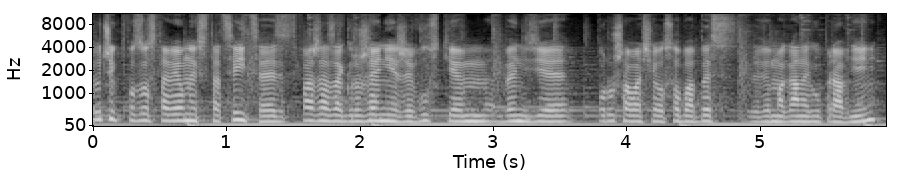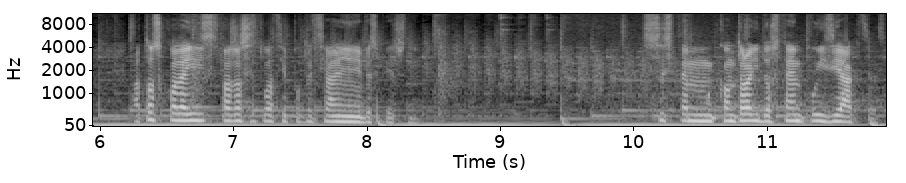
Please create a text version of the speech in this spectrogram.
Kluczyk pozostawiony w stacyjce stwarza zagrożenie, że wózkiem będzie poruszała się osoba bez wymaganych uprawnień, a to z kolei stwarza sytuację potencjalnie niebezpieczną. System kontroli dostępu Easy Access.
